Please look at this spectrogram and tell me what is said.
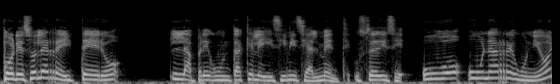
Por eso le reitero la pregunta que le hice inicialmente. Usted dice, hubo una reunión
